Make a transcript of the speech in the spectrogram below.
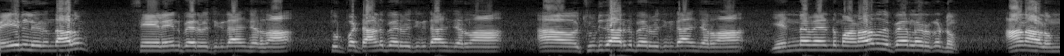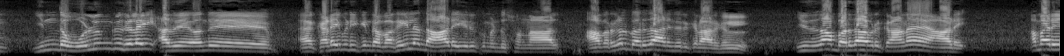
பெயரில் இருந்தாலும் சேலைன்னு பேர் வச்சுக்கிட்டாலும் சரிதான் துப்பட்டான்னு பேர் வச்சுக்கிட்டாலும் சரிதான் சுடிதார்னு பேர் வச்சுக்கிட்டாலும் சரிதான் என்ன வேண்டுமானாலும் அது பேரில் இருக்கட்டும். ஆனாலும் இந்த ஒழுங்குகளை அது வந்து கடைபிடிக்கின்ற வகையில் அந்த ஆடை இருக்கும் என்று சொன்னால் அவர்கள் பருதா அணிந்திருக்கிறார்கள். இதுதான் பருதாவிற்கான ஆடை. அது மாதிரி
